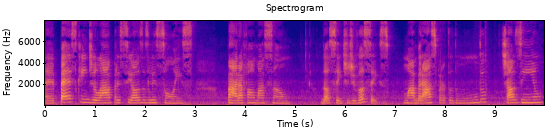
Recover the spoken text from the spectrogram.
é, pesquem de lá preciosas lições para a formação docente de vocês. Um abraço para todo mundo. Tchauzinho.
